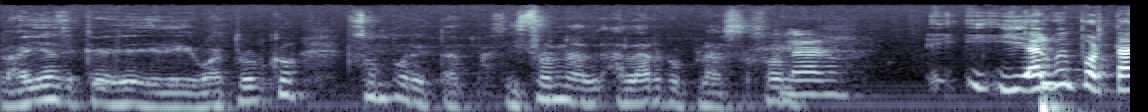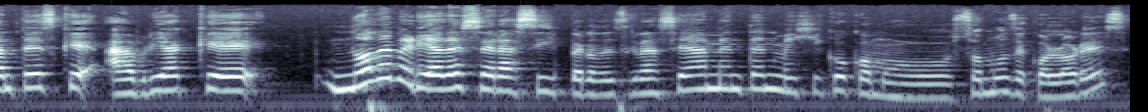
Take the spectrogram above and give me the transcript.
Bahías de, de Huatulco, son por etapas y son a, a largo plazo. Son, Claro. Y, y algo importante es que habría que, no debería de ser así, pero desgraciadamente en México como somos de colores,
